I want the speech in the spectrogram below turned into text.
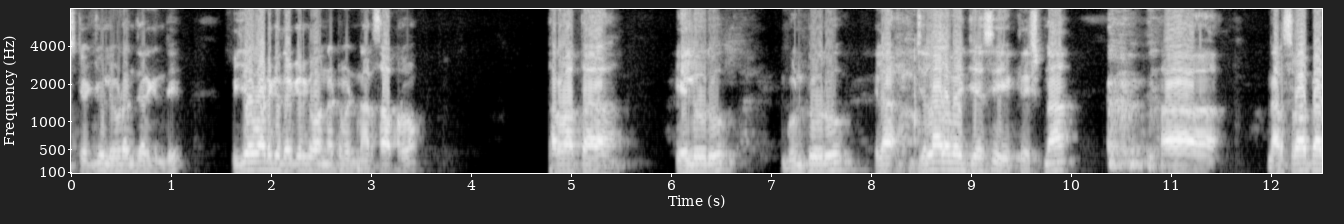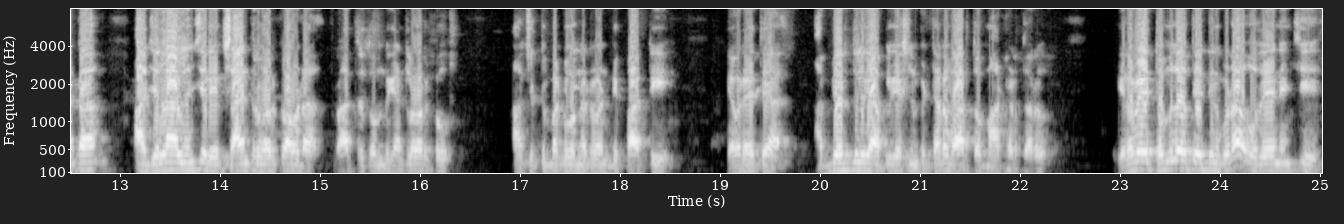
షెడ్యూల్ ఇవ్వడం జరిగింది. విజయవాడకి దగ్గరగా ఉన్నటువంటి నరసాపురం తర్వాత ఏలూరు గుంటూరు ఇలా జిల్లాల వైద్య చేసి కృష్ణ నరసరావుపేట ఆ జిల్లాల నుంచి రేపు సాయంత్రం వరకు ఆవిడ రాత్రి తొమ్మిది గంటల వరకు ఆ చుట్టుపక్కల ఉన్నటువంటి పార్టీ ఎవరైతే అభ్యర్థులుగా అప్లికేషన్ పెట్టారో వారితో మాట్లాడతారు. ఇరవై తొమ్మిదవ తేదీని కూడా ఉదయం నుంచి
